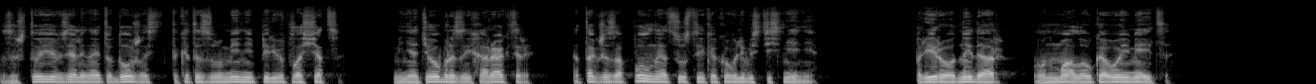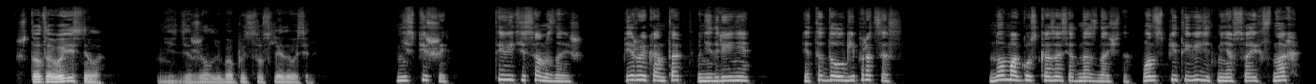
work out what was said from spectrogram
За что ее взяли на эту должность, так это за умение перевоплощаться, менять образы и характеры, а также за полное отсутствие какого-либо стеснения. Природный дар. Он мало у кого имеется. Что-то выяснила? Не сдержал любопытство следователь. Не спеши. Ты ведь и сам знаешь. Первый контакт, внедрение — это долгий процесс. Но могу сказать однозначно. Он спит и видит меня в своих снах,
